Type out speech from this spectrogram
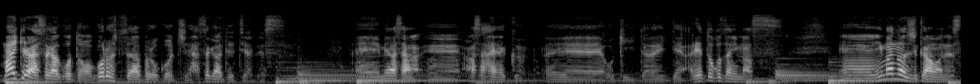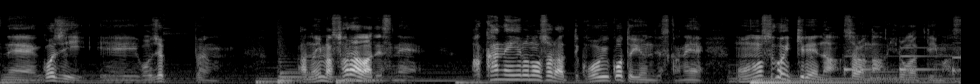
マイケル・ハスガーことゴルフツアープロコーチ、長谷川哲也です。えー、皆さん、え朝早く、えお聞きいただいてありがとうございます。え今の時間はですね、5時、え50分。あの、今空はですね、茜色の空ってこういうこと言うんですかね。ものすごい綺麗な空が広がっています。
